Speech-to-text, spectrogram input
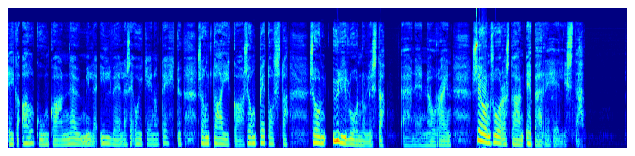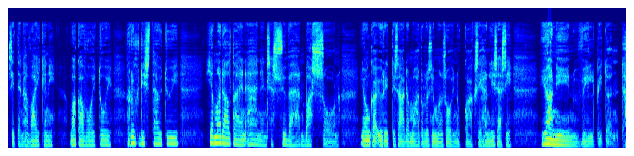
eikä alkuunkaan näy, millä ilveellä se oikein on tehty. Se on taikaa, se on petosta, se on yliluonnollista, ääneen nauraen. Se on suorastaan epärehellistä. Sitten hän vaikeni, vakavoitui, ryhdistäytyi ja madaltaen äänensä syvään bassoon, jonka yritti saada mahdollisimman soinnukkaaksi, hän lisäsi, ja niin vilpitöntä.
